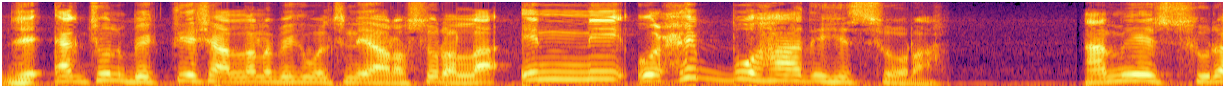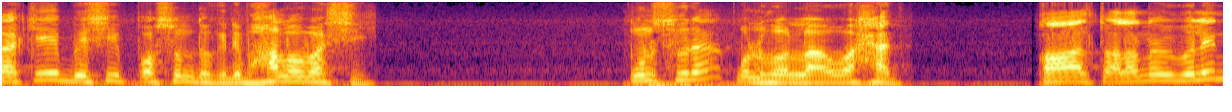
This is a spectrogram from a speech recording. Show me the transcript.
যে একজন ব্যক্তি এসে আল্লাহ নবীকে বলছেন ইয়া রাসূলুল্লাহ ইন্নী উহিব্বু হাদিহি সূরা আমি এই সূরাকে বেশি পছন্দ করি ভালোবাসি কোন সুরা? কুলহল্লা ওয়াহাদ তো আল্লাহ নবী বলেন,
